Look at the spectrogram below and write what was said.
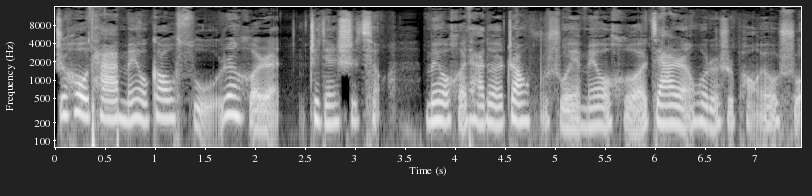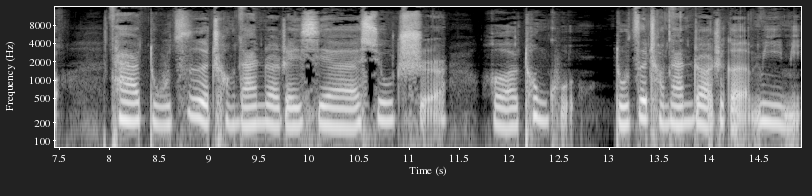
之后她没有告诉任何人这件事情。没有和她的丈夫说，也没有和家人或者是朋友说，她独自承担着这些羞耻和痛苦，独自承担着这个秘密。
